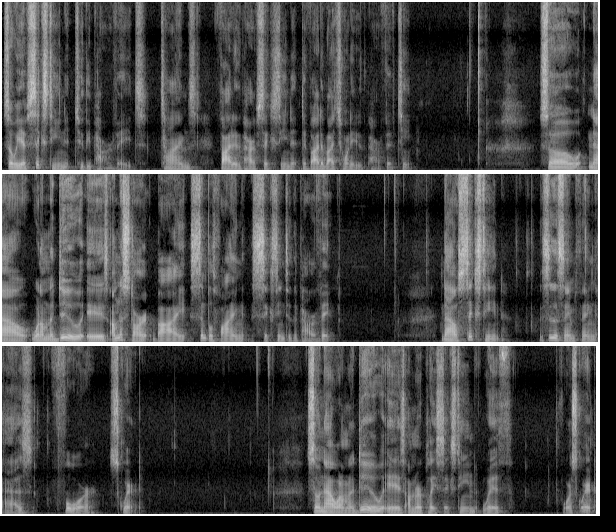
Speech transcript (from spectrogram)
So we have 16 to the power of 8 times 5 to the power of 16 divided by 20 to the power of 15. So now what I'm going to do is I'm going to start by simplifying 16 to the power of 8. Now 16, this is the same thing as 4 squared. So now what I'm going to do is I'm going to replace 16 with 4 squared.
